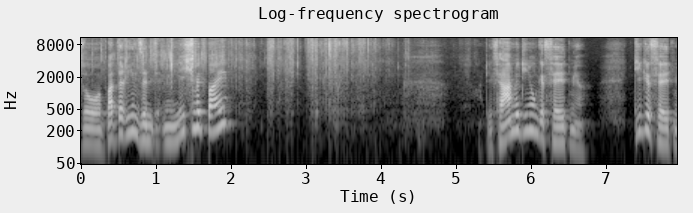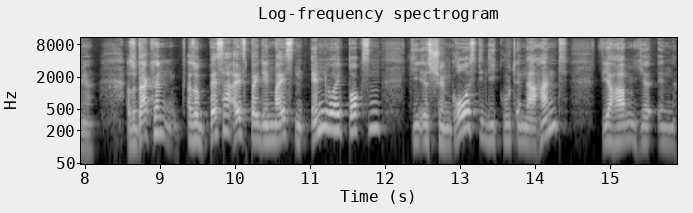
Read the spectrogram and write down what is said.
So, Batterien sind nicht mit bei. Die Fernbedienung gefällt mir. Die gefällt mir. Also da können, also besser als bei den meisten Android-Boxen. Die ist schön groß, die liegt gut in der Hand. Wir haben hier in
